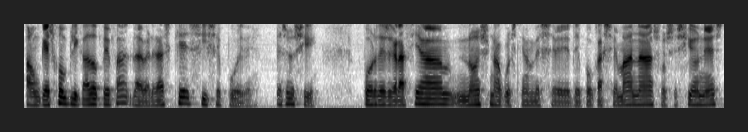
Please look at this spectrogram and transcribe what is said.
Aunque es complicado, Pepa, la verdad es que sí se puede. Eso sí, por desgracia no es una cuestión de, pocas semanas o sesiones,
